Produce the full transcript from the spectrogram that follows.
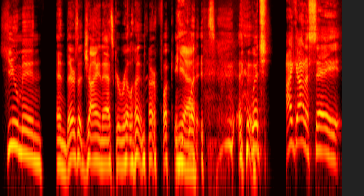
human. And there's a giant ass gorilla in our fucking Yeah. place. Which I gotta say,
